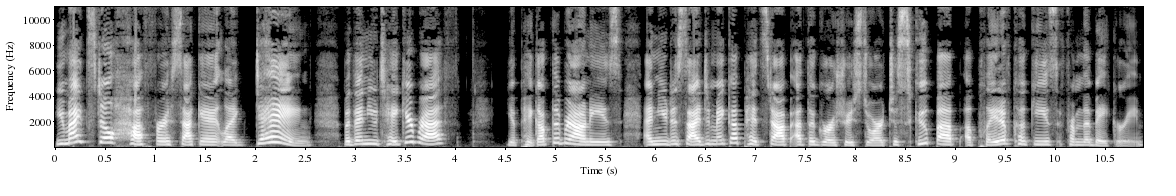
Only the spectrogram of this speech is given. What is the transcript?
You might still huff for a second like, "Dang." But then you take your breath you pick up the brownies, and you decide to make a pit stop at the grocery store to scoop up a plate of cookies from the bakery.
